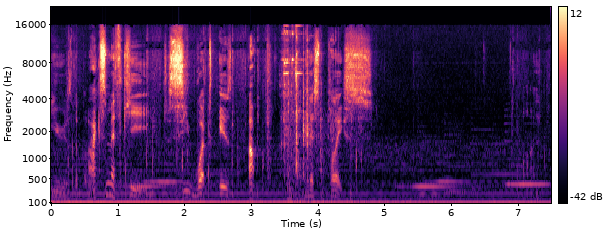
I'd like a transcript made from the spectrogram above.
use the blacksmith key to see what is up in this place. Come on.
